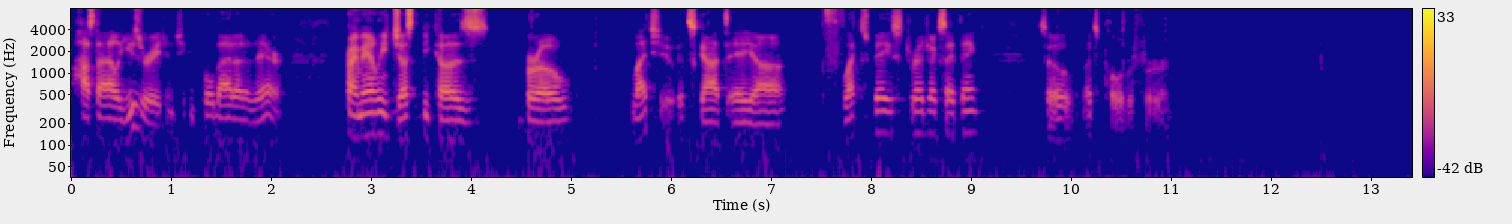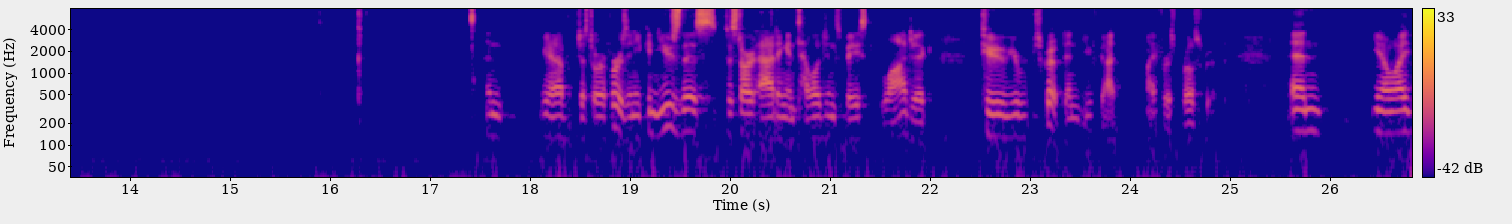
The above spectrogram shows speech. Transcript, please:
hostile user agents, you can pull that out of there. Primarily just because Bro lets you. It's got a uh, flex-based regex, I think. So let's pull a refer. And we have just our refers. And you can use this to start adding intelligence-based logic to your script, and you've got my first Bro script. And you know, I,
